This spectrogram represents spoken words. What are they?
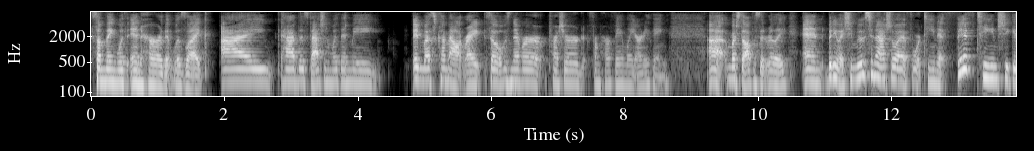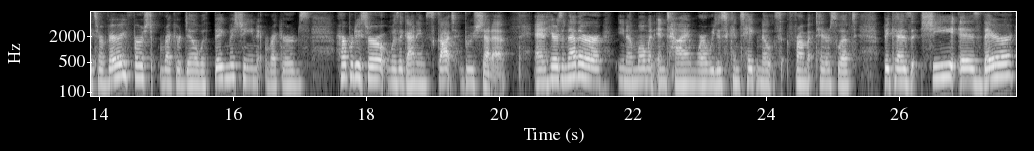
something within her that was like, I have this passion within me. It must come out, right? So it was never pressured from her family or anything. Uh, much the opposite, really. And, but anyway, she moves to Nashville at 14. At 15, she gets her very first record deal with Big Machine Records. Her producer was a guy named Scott Borchetta. And here's another, you know, moment in time where we just can take notes from Taylor Swift because she is there,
